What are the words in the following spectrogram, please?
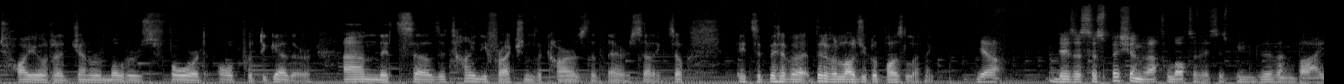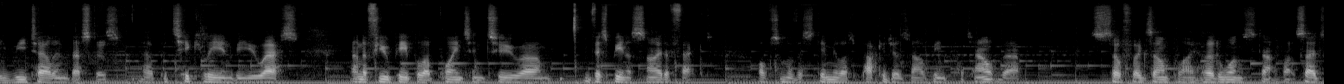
Toyota, General Motors, Ford all put together, and it sells a tiny fraction of the cars that they're selling. So it's a bit of a, a bit of a logical puzzle, I think. Yeah. There's a suspicion that a lot of this has been driven by retail investors, uh, particularly in the US. And a few people are pointing to um, this being a side effect of some of the stimulus packages that have been put out there. So, for example, I heard one stat that said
